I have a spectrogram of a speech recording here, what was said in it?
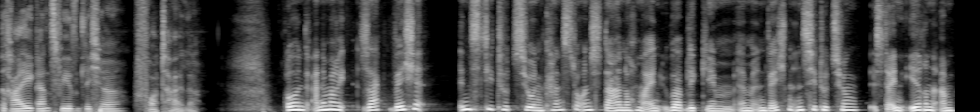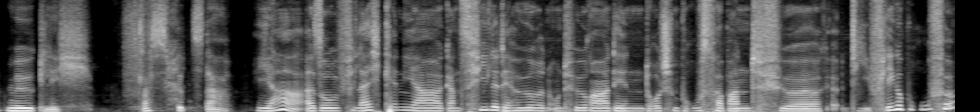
drei ganz wesentliche Vorteile. Und Annemarie, sag, welche Institutionen, kannst du uns da nochmal einen Überblick geben? Ähm, in welchen Institutionen ist ein Ehrenamt möglich? Was gibt's da? Ja, also vielleicht kennen ja ganz viele der Hörerinnen und Hörer den Deutschen Berufsverband für die Pflegeberufe,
